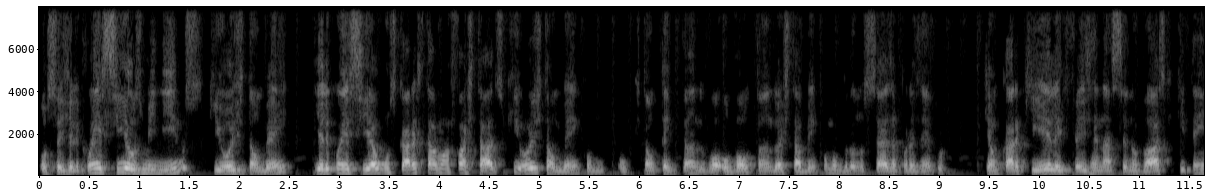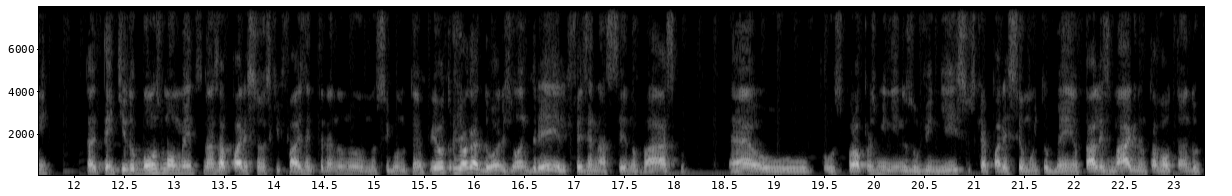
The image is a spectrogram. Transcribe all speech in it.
Ou seja, ele conhecia os meninos, que hoje estão bem, e ele conhecia alguns caras que estavam afastados, que hoje estão bem, como, ou que estão tentando ou voltando a estar bem, como o Bruno César, por exemplo, que é um cara que ele fez renascer no Vasco, que tem, tá, tem tido bons momentos nas aparições que faz entrando no, no segundo tempo, e outros jogadores. O André, ele fez renascer no Vasco, né? O, os próprios meninos, o Vinícius, que apareceu muito bem, o Thales Magno está voltando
